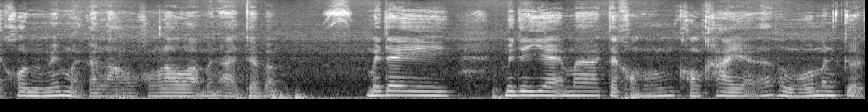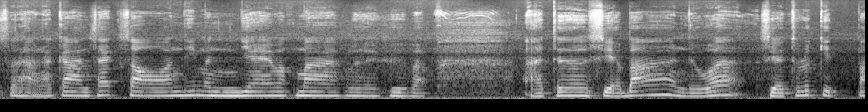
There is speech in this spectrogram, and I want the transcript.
าย ๆ คนมันไม่เหมือนกับเราของเราอะมันอาจจะแบบไม่ได้ไม่ได้แย่มากแต่ของของใครอะถ้าสมมติว่ามันเกิดสถานการณ์แทรกซ้อนที่มันแย่มากๆเลยคือแบบ อาจจะเสียบ้านหรือว่าเสียธุรกิจไป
